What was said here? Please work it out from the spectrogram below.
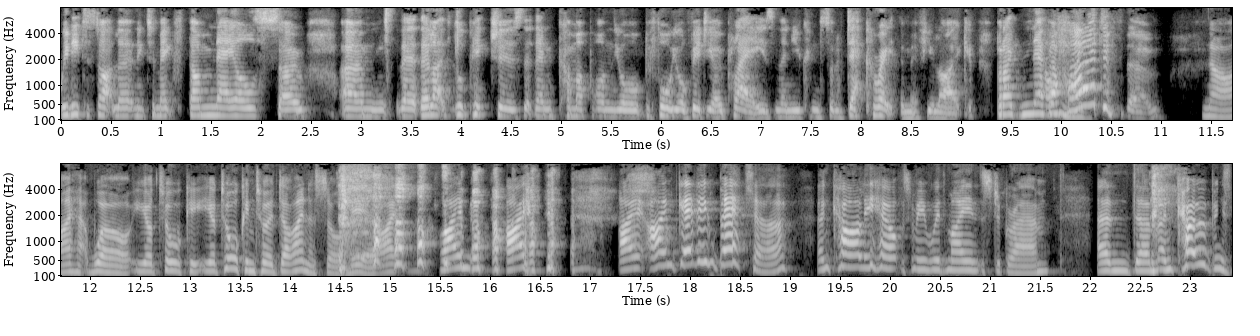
we need to start learning to make thumbnails. So um, they're, they're like little pictures that then come up on your before your video plays, and then you can sort of decorate them if you like. But I'd never Oh heard of them. No, I have. Well, you're talking. You're talking to a dinosaur here. I, I'm. I, I. I'm getting better, and Carly helps me with my Instagram. And um, and Kobe's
